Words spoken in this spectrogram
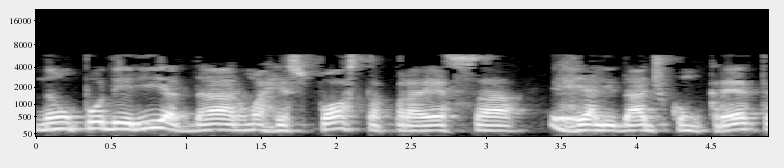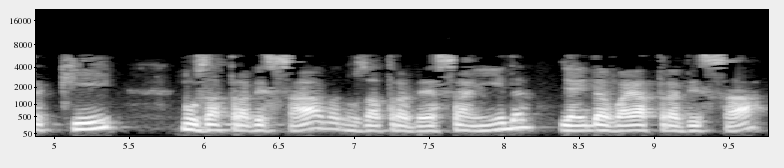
não poderia dar uma resposta para essa realidade concreta que nos atravessava, nos atravessa ainda e ainda vai atravessar.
